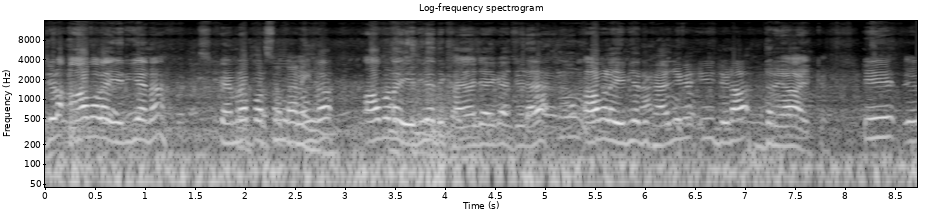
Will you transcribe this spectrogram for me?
ਜਿਹੜਾ ਆਹ ਵਾਲਾ ਏਰੀਆ ਨਾ ਕੈਮਰਾ ਪਰਸਨ ਨੂੰ ਕਹੂੰਗਾ ਆਹ ਵਾਲਾ ਏਰੀਆ ਦਿਖਾਇਆ ਜਾਏਗਾ ਜਿਹੜਾ ਆਹ ਵਾਲਾ ਏਰੀਆ ਦਿਖਾਇਆ ਜਾਏਗਾ ਇਹ ਜਿਹੜਾ ਦਰਿਆ ਇੱਕ। ਇਹ ਇਹ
